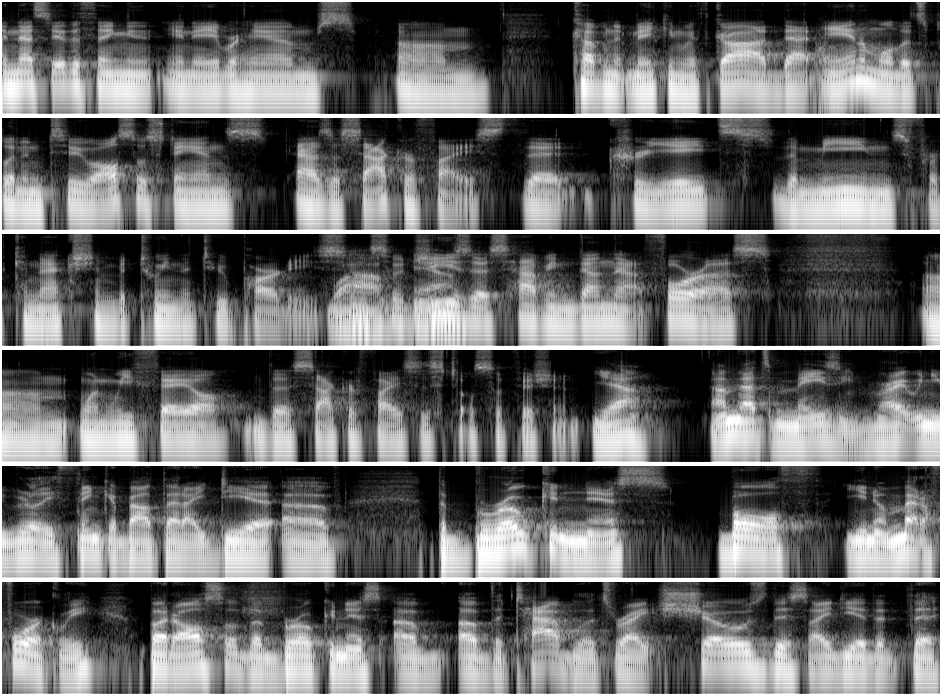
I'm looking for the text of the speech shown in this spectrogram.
And that's the other thing in, in Abraham's um, covenant making with God. That animal that's split in two also stands as a sacrifice that creates the means for connection between the two parties. Wow, And so yeah. Jesus, having done that for us, um, when we fail, the sacrifice is still sufficient. Yeah. I mean, that's amazing, right? When you really think about that idea of the brokenness both you know metaphorically but also the brokenness of of the tablets right shows this idea that the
